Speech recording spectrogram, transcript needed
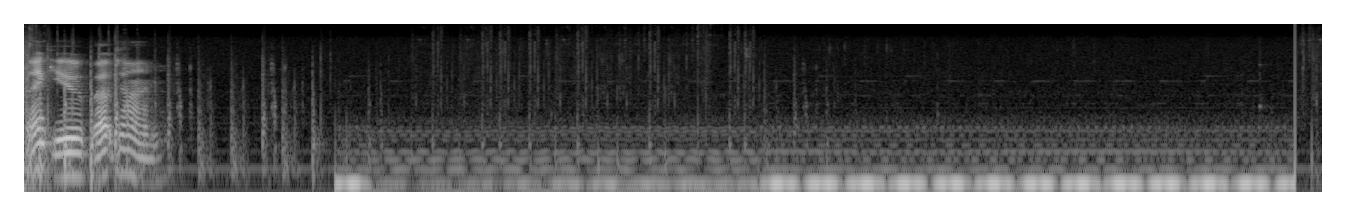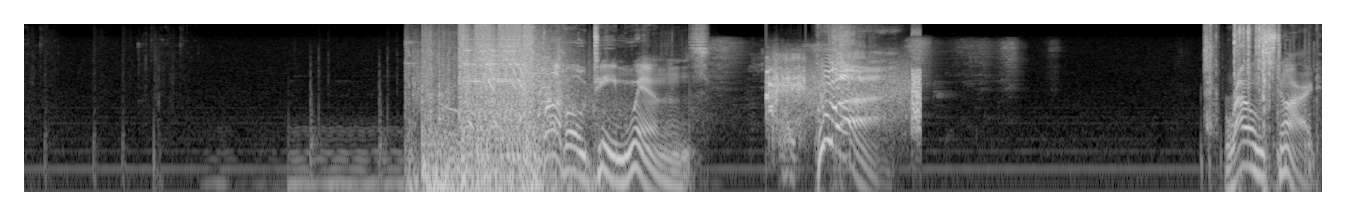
Thank you. About time. Bravo team wins. Hooah! Round start.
